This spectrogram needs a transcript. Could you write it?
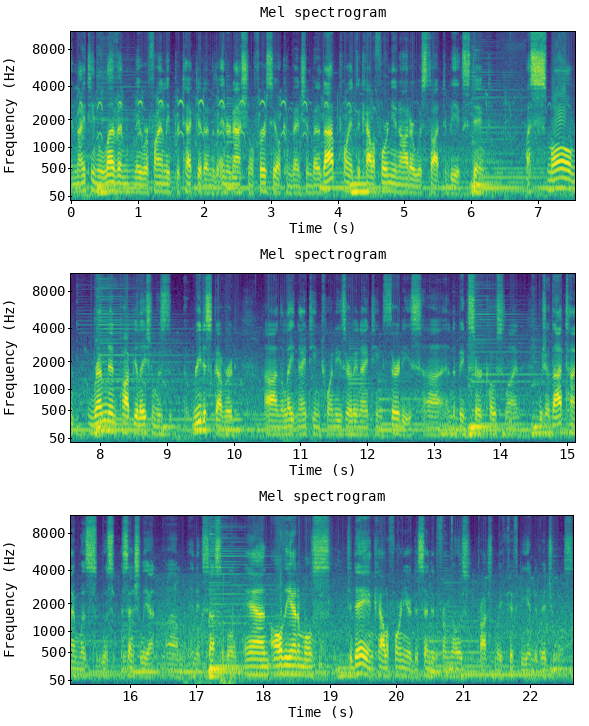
in 1911 they were finally protected under the International Fur Seal Convention, but at that point the Californian otter was thought to be extinct. A small remnant population was rediscovered uh, in the late 1920s, early 1930s uh, in the Big Sur coastline, which at that time was, was essentially um, inaccessible. And all the animals today in California are descended from those approximately 50 individuals.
